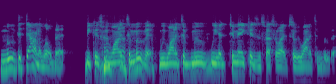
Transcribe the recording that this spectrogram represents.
moved it down a little bit because we wanted to move it. We wanted to move. We had too many kids in special ed, so we wanted to move it.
